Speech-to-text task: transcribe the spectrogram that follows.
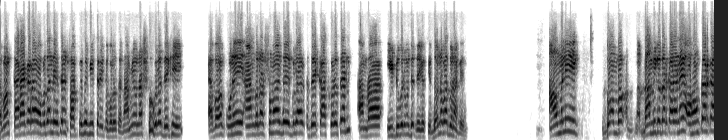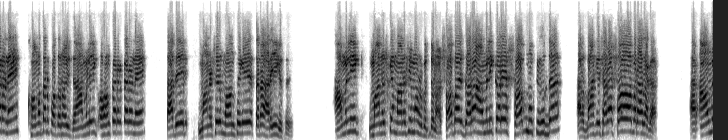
এবং কারা কারা অবদান রেখেছেন সবকিছু বিস্তারিত বলেছেন। আমি ওনার শোগুলো দেখি এবং উনি আন্দোলনের সময় যে এগুলা যে কাজ করেছেন, আমরা ইউটিউবের মধ্যে দেখেছি। ধন্যবাদ ওনাকে। আওয়ামী লীগ দম্ভ- দাম্ভিকতার কারণে, অহংকার কারণে ক্ষমতার পতন হয়েছে। আওয়ামী লীগ অহংকারের কারণে তাদের মানুষের মন থেকে তারা হারিয়ে গেছে। আওয়ামী লীগ মানুষকে মানুষই মনে করতো না। সবাই যারা আওয়ামী লীগ করে সব মুক্তিযোদ্ধা আর বাকি সারা সব রাজাকার। আর আওয়ামী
